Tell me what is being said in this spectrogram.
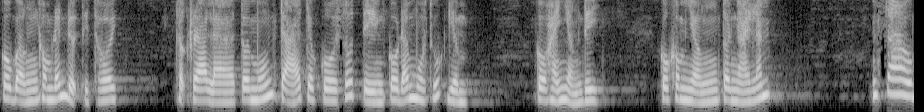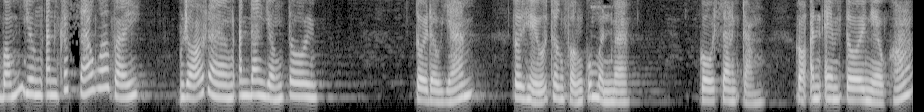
cô bận không đến được thì thôi. Thật ra là tôi muốn trả cho cô số tiền cô đã mua thuốc giùm. Cô hãy nhận đi. Cô không nhận tôi ngại lắm. Sao bỗng dưng anh khách sáo quá vậy? Rõ ràng anh đang giận tôi. Tôi đâu dám. Tôi hiểu thân phận của mình mà. Cô sang trọng, còn anh em tôi nghèo khó.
